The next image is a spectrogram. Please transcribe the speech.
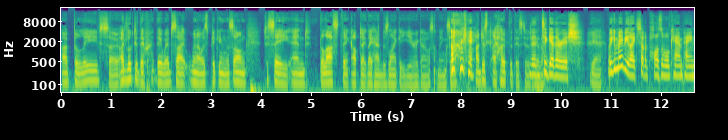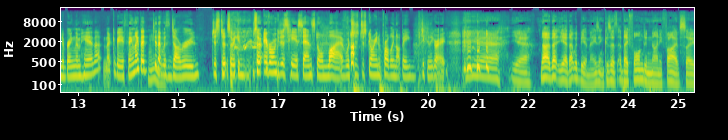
I believe so. I looked at their their website when I was picking the song to see, and the last thing update they had was like a year ago or something. So Okay. I just I hope that they're still They're together. together-ish. yeah. We can maybe like start a possible campaign to bring them here. That that could be a thing. Like they did that hmm. with Darude, just to, so we can so everyone could just hear Sandstorm live, which is just going to probably not be particularly great. yeah, yeah. No, that yeah, that would be amazing because they formed in '95, so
